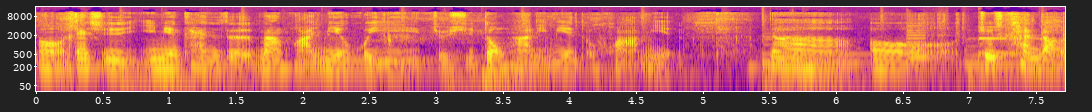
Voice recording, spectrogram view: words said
哦，但是一面看着漫画，一面回忆就是动画里面的画面。那哦，就是看到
